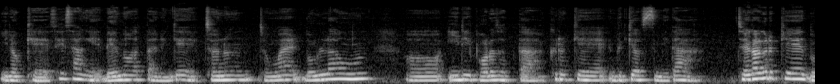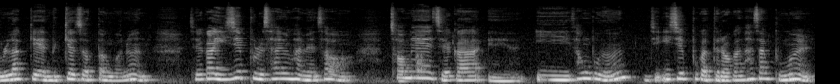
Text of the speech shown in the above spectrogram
이렇게 세상에 내놓았다는 게 저는 정말 놀라운 어, 일이 벌어졌다 그렇게 느꼈습니다. 제가 그렇게 놀랍게 느껴졌던 거는 제가 EGF를 사용하면서 처음에 제가 예, 이 성분은 이제 EGF가 들어간 화장품을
